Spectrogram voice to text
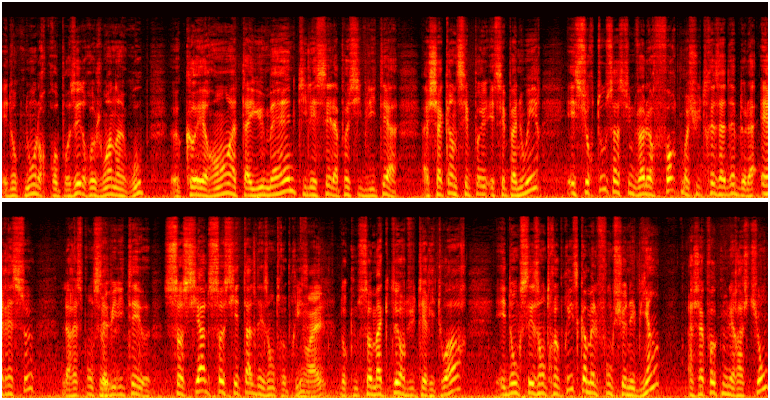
Et donc nous, on leur proposait de rejoindre un groupe euh, cohérent, à taille humaine, qui laissait la possibilité à, à chacun de s'épa- s'épanouir. Et surtout, ça c'est une valeur forte. Moi, je suis très adepte de la RSE, la responsabilité euh, sociale, sociétale des entreprises. Ouais. Donc nous sommes acteurs du territoire. Et donc ces entreprises, comme elles fonctionnaient bien, à chaque fois que nous les rachetions,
